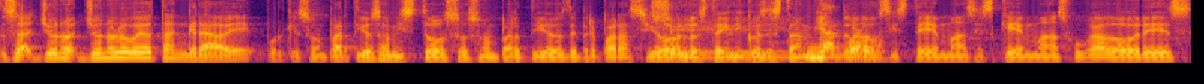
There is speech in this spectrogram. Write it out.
o sea, yo no, yo no lo veo tan grave porque son partidos amistosos, son partidos de preparación, Sí. los técnicos están viendo acuerdo. sistemas, esquemas, jugadores.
